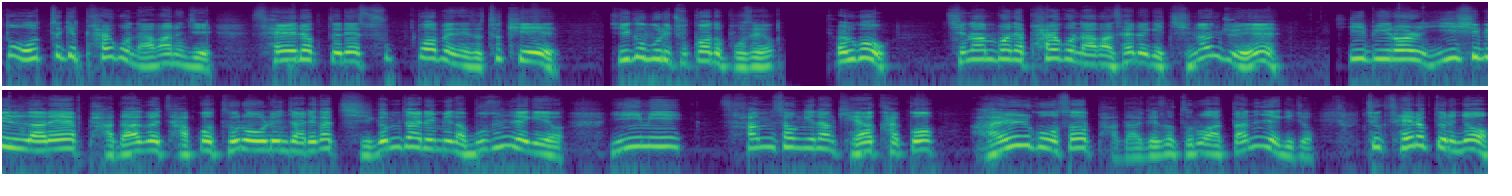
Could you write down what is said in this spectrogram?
또 어떻게 팔고 나가는지 세력들의 수법에 대해서 특히 지금 우리 주가도 보세요. 결국 지난번에 팔고 나간 세력이 지난주에 11월 20일 날에 바닥을 잡고 들어 올린 자리가 지금 자리입니다. 무슨 얘기예요? 이미 삼성이랑 계약할 거 알고서 바닥에서 들어왔다는 얘기죠. 즉 세력들은요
